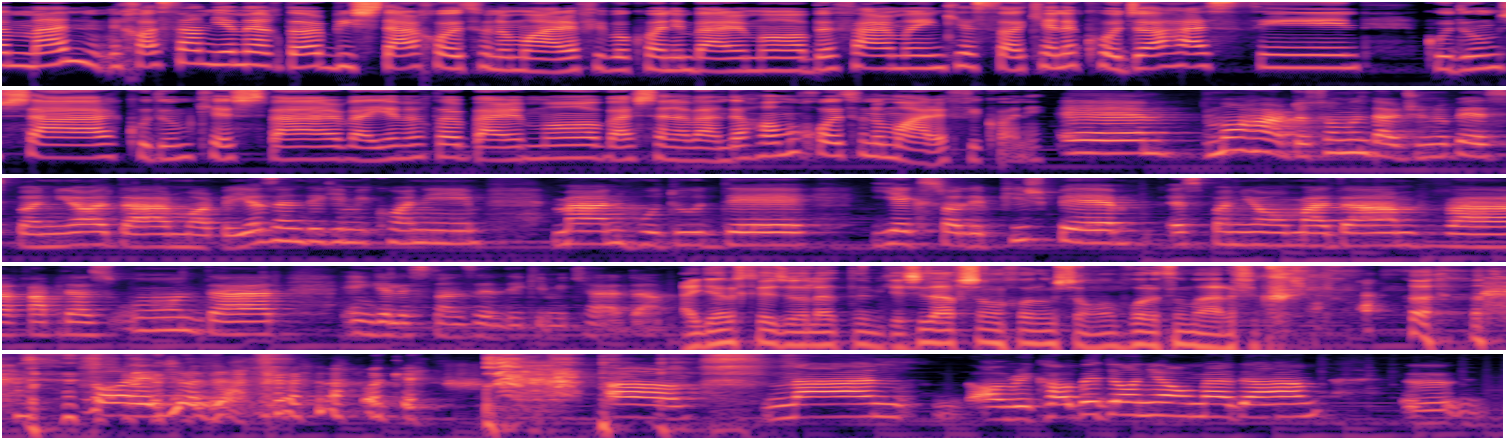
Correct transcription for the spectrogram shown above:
من می‌خواستم یه مقدار بیشتر خودتون رو معرفی بکنیم برای ما. بفرمایین که ساکن کجا هستین کدوم شهر کدوم کشور و یه مقدار برای ما و شنونده هامون خودتون رو معرفی کنیم ما هر دوتامون در جنوب اسپانیا در ماربیا زندگی می‌کنیم. من حدود یک سال پیش به اسپانیا آمدم و قبل از اون در انگلستان زندگی می کردم اگر خجالت نمی کشید افشان خانم شما خودتون معرفی کنید. با من آمریکا به دنیا اومدم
